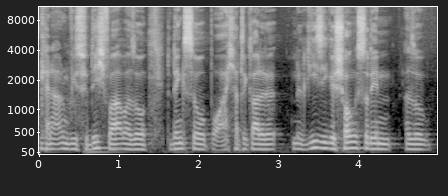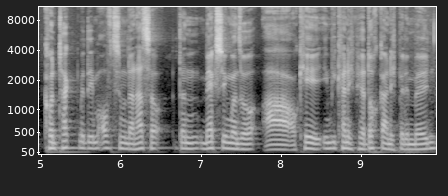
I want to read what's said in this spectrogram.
keine Ahnung, wie es für dich war, aber so, du denkst so, boah, ich hatte gerade eine riesige Chance, so den, also Kontakt mit dem aufzunehmen dann hast du, dann merkst du irgendwann so, ah, okay, irgendwie kann ich mich ja doch gar nicht bei dem melden.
